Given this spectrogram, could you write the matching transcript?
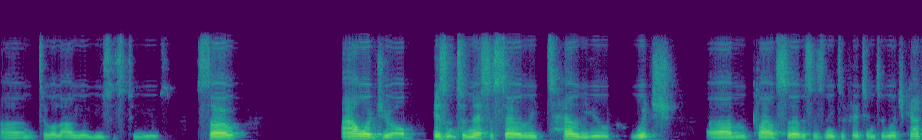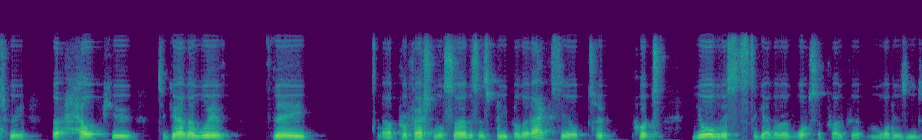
um, to allow your users to use. So our job isn't to necessarily tell you which um, cloud services need to fit into which category, but help you together with the uh, professional services people at Axial to put your lists together of what's appropriate and what isn't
